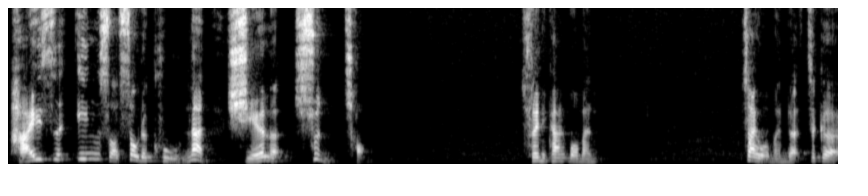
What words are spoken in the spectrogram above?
还是因所受的苦难学了顺从，所以你看，我们在我们的这个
